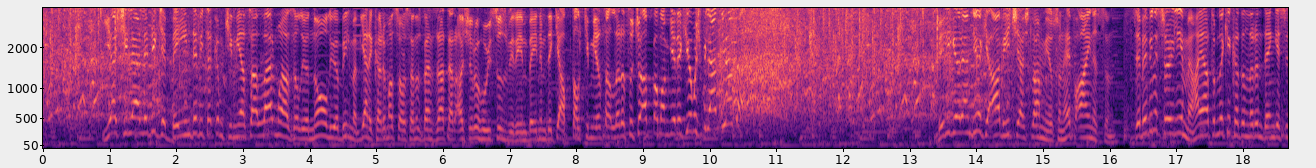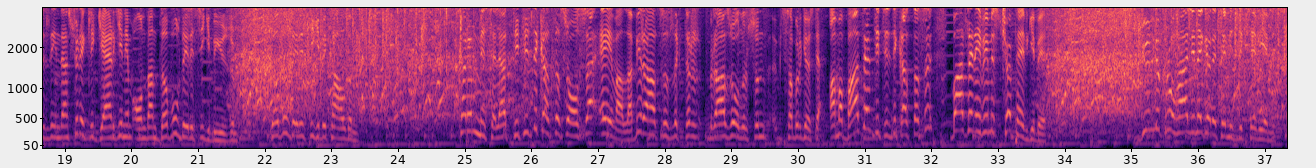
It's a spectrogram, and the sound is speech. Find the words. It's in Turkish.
Yaş ilerledikçe beyinde bir takım kimyasallar mı azalıyor ne oluyor bilmem. Yani karıma sorsanız ben zaten aşırı huysuz biriyim. Beynimdeki aptal kimyasallara suçu atmamam gerekiyormuş falan diyor da. Beni gören diyor ki abi hiç yaşlanmıyorsun hep aynısın. Sebebini söyleyeyim mi? Hayatımdaki kadınların dengesizliğinden sürekli gerginim ondan davul derisi gibi yüzüm. Davul derisi gibi kaldım. Karım mesela titizlik hastası olsa eyvallah bir rahatsızlıktır. Razı olursun sabır göster. Ama bazen titizlik hastası bazen evimiz çöp ev gibi. Günlük ruh haline göre temizlik seviyemiz.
